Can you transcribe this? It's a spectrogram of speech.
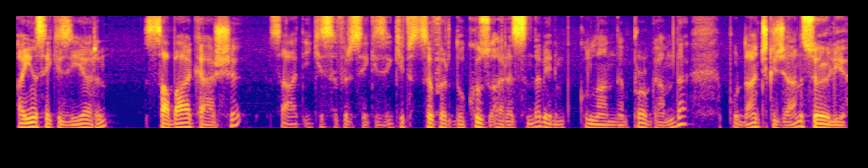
Ayın 8'i yarın sabaha karşı saat 2.08-2.09 arasında benim kullandığım programda buradan çıkacağını söylüyor.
